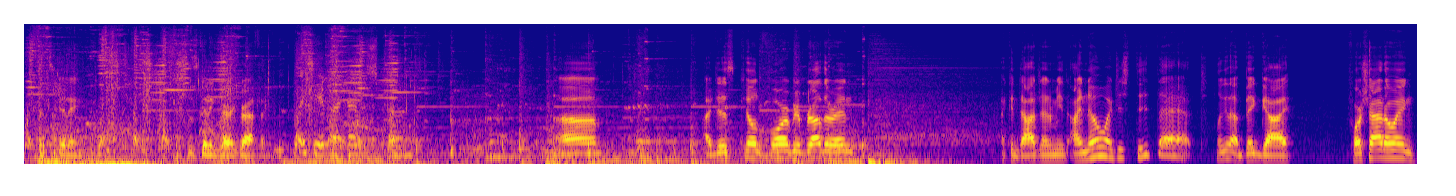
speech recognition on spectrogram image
It's getting, this is getting very graphic. They gave that guy a spoon. Um, I just killed four of your brethren. I can dodge enemies. I know, I just did that. Look at that big guy. Foreshadowing.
